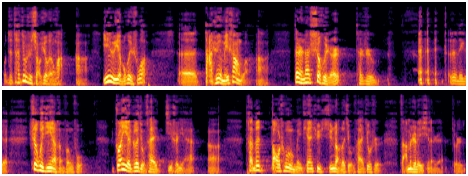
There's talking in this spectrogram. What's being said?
我这他就是小学文化啊，英语也不会说，呃，大学也没上过啊，但是他社会人他是 他的那个社会经验很丰富，专业割韭菜几十年啊。他们到处每天去寻找的韭菜，就是咱们这类型的人，就是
